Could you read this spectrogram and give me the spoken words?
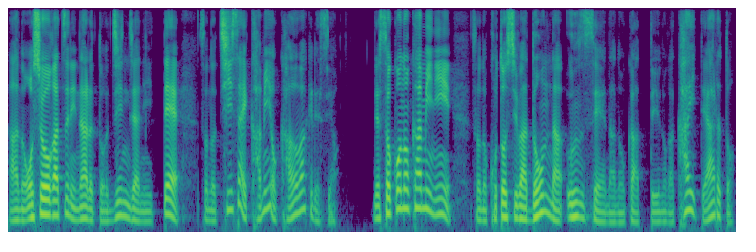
あのお正月になると神社に行ってその小さい紙を買うわけですよ。でそこの紙にその今年はどんな運勢なのかっていうのが書いてあると。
